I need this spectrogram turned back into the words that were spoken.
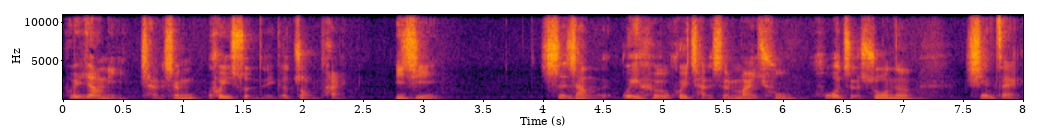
会让你产生亏损的一个状态，以及市场为何会产生卖出，或者说呢，现在。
